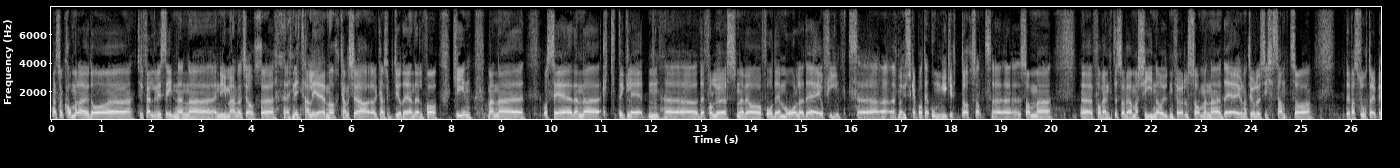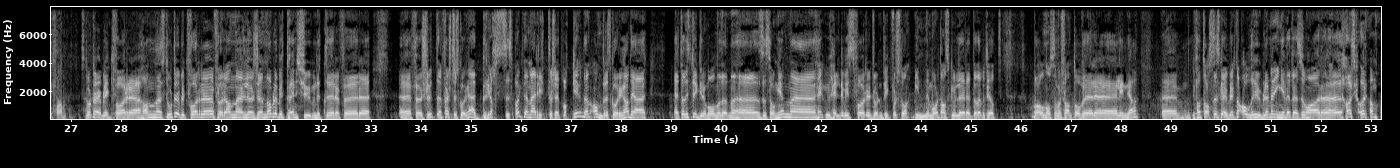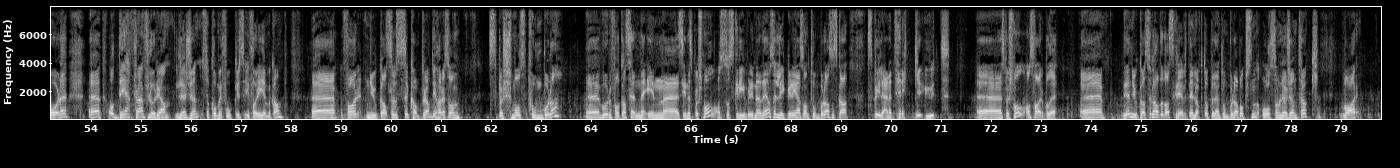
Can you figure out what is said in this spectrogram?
Men så kommer det jo da uh, tilfeldigvis inn en, uh, en, ny manager, uh, en italiener. Kanskje, kanskje, betyr det en del for Keane, men å se den ekte gleden, det forløsende ved å få det målet, det er jo fint. Vi husker på at det er unge gutter sant? som forventes å være maskiner uten følelser, men det er jo naturligvis ikke sant. så det var stort øyeblikk for han. Stort øyeblikk for eh, han. Stort øyeblikk for eh, Florian Lejeune. Nå ble bytta inn 20 minutter før, uh, før slutt. Den første skåringa er brassespark. Den er rett og slett vakker. Den andre skåringa er et av de styggere målene denne sesongen. Uh, uheldigvis for Jordan Pickford sto han inne i mål da han skulle redde. Det betyr at ballen også forsvant over linja. Uh, fantastisk øyeblikk når alle jubler, men ingen vet hvem som har, eh, har skåra målet. Eh, og det fra Florian Lejeune som kom i fokus i forrige hjemmekamp. Eh, for Newcastles kampprogram de har en sånn spørsmålstombola. Hvor folk kan sende inn sine spørsmål, og så skriver de ned det. og Så legger de i en sånn tombola, så skal spillerne trekke ut spørsmål og svare på det. Det Newcastle hadde da skrevet ned lagt opp i den tombola-boksen, og som Le Jeune trakk, var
